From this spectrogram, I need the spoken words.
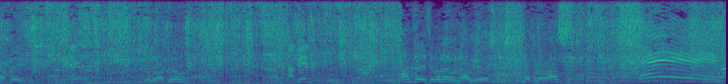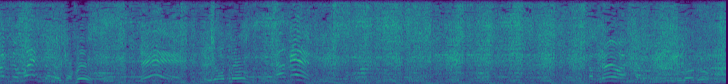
¿El café? ¿Y lo otro? También. Antes de a los labios, ¿lo probás? Sí, por supuesto. ¿El café? Sí, ¿Y lo otro? también. Lo pruebo. ¿Y lo otro?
